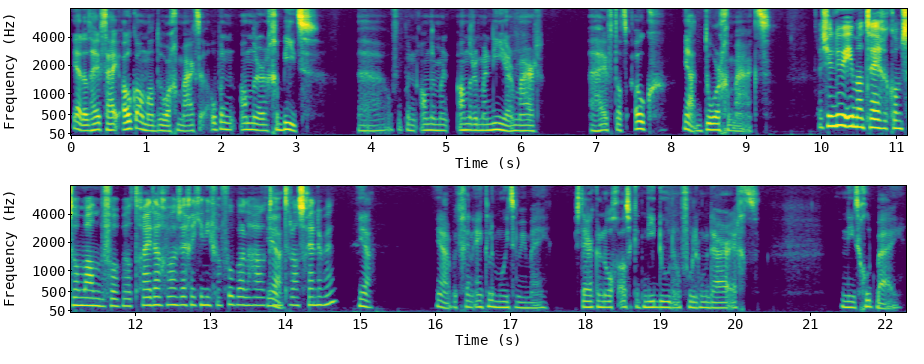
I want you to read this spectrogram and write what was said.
Ja, dat heeft hij ook allemaal doorgemaakt op een ander gebied uh, of op een ander, andere manier, maar hij heeft dat ook ja, doorgemaakt. Als je nu iemand tegenkomt, zo'n man bijvoorbeeld, ga je dan gewoon zeggen dat je niet van voetballen houdt en transgender bent? Ja. Ja, heb ik geen enkele moeite meer mee. Sterker nog, als ik het niet doe, dan voel ik me daar echt niet goed bij.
